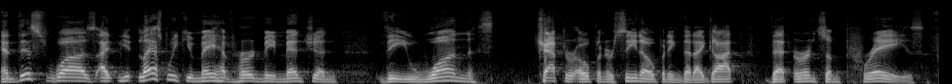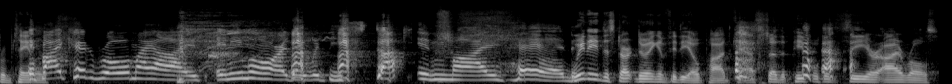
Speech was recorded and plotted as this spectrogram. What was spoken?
And this was, I, last week you may have heard me mention the one chapter opener, scene opening that I got that earned some praise from Taylor. If I could roll my eyes anymore, they would be stuck in my head. We need to start doing a video podcast so that people can see your eye rolls.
